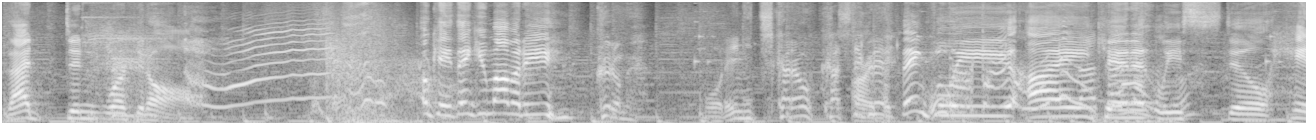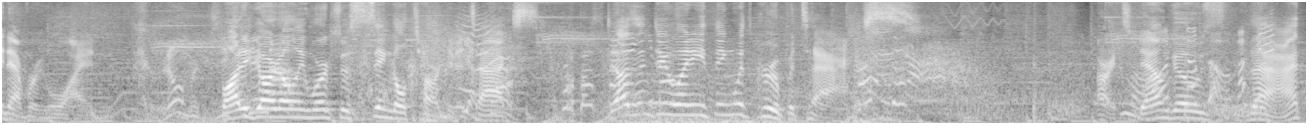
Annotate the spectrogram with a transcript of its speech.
That didn't work at all. Okay, thank you, Mamori. Alright, thankfully, I can at least still hit everyone. Bodyguard only works with single target attacks. Doesn't do anything with group attacks. Alright, so down goes that.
